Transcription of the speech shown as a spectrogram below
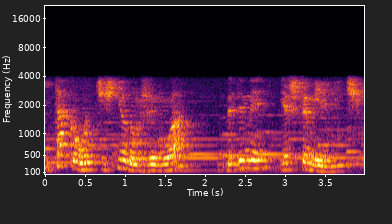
I taką odciśnioną żymła będziemy jeszcze mielić.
